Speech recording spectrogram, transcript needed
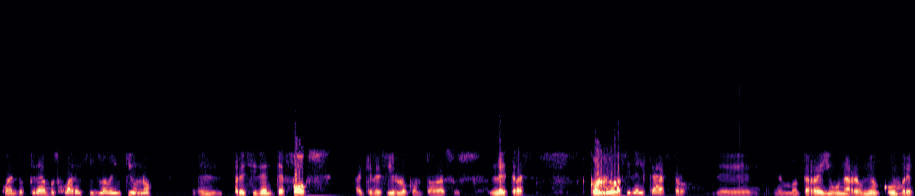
Cuando creamos Juárez siglo XXI, el presidente Fox, hay que decirlo con todas sus letras, corrió a Fidel Castro de en Monterrey una reunión cumbre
